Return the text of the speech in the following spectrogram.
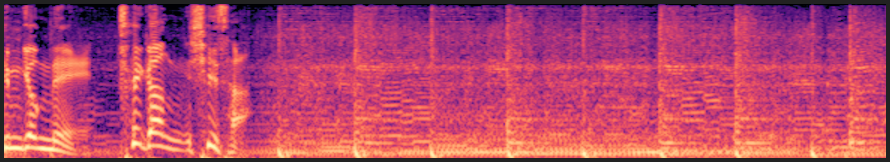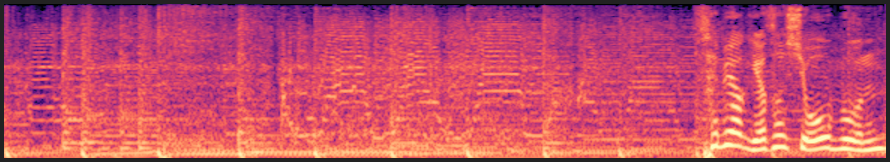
김경래 최강 시사. 새벽 6시 5분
